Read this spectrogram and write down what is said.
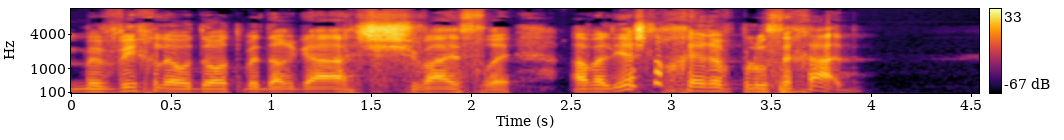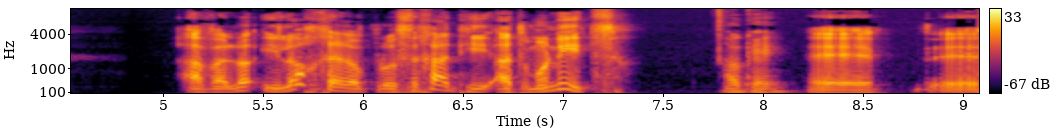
מביך להודות בדרגה 17 אבל יש לו חרב פלוס אחד. אבל לא, היא לא חרב פלוס אחד היא אדמונית אוקיי. אה, אה,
